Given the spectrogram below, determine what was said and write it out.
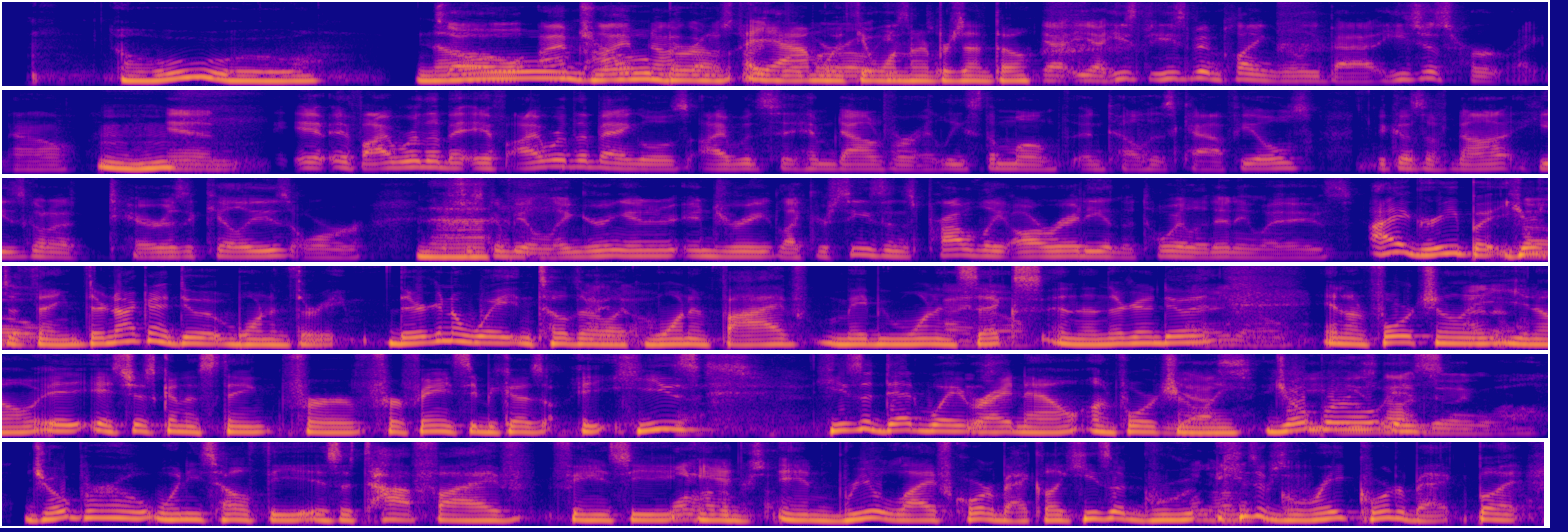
Oh. No, so I'm, Joe I'm Burrow. Yeah, Joe I'm Burrow. with you 100 percent though. Yeah, yeah, he's he's been playing really bad. He's just hurt right now, mm-hmm. and if I were the if I were the Bengals, I would sit him down for at least a month until his calf heals. Because if not, he's gonna tear his Achilles, or nah. it's just gonna be a lingering in- injury. Like your season's probably already in the toilet, anyways. I agree, but here's so, the thing: they're not gonna do it one and three. They're gonna wait until they're I like know. one and five, maybe one and I six, know. and then they're gonna do it. And unfortunately, know. you know, it, it's just gonna stink for for fantasy because it, he's. Yes. He's a dead weight right now, unfortunately. Yes, Joe Burrow is doing well Joe Burrow, when he's healthy, is a top five fantasy 100%. and, and real life quarterback. Like he's a gr- he's a great quarterback, but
